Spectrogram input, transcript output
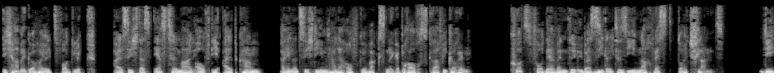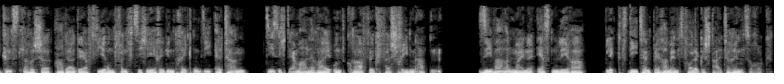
Ich habe geheult vor Glück als ich das erste Mal auf die Alp kam, erinnert sich die in Halle aufgewachsene Gebrauchsgrafikerin. Kurz vor der Wende übersiedelte sie nach Westdeutschland. Die künstlerische Ader der 54-Jährigen prägten die Eltern, die sich der Malerei und Grafik verschrieben hatten. Sie waren meine ersten Lehrer, blickt die temperamentvolle Gestalterin zurück.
